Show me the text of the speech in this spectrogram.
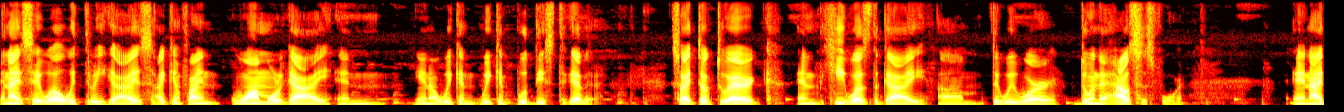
and I said, well, with three guys, I can find one more guy, and you know we can we can put this together. So I talked to Eric, and he was the guy um, that we were doing the houses for. And I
